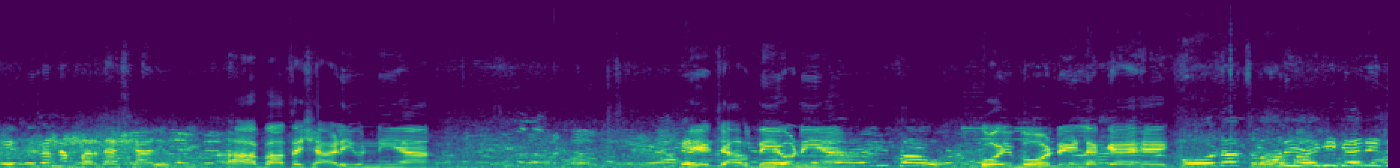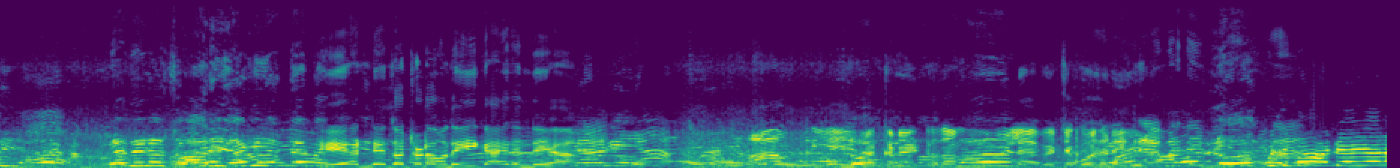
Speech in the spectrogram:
ਇਹਦਾ ਨੰਬਰ ਲੈ 46 ਆ ਬੱਸ 4619 ਆ। ਇਹ ਚੱਲਦੀ ਹੋਣੀ ਆ। ਕੋਈ ਬੋਰਡ ਨਹੀਂ ਲੱਗਿਆ ਇਹ। ਬੋਰਡ ਆ, ਸਵਾਰੀ ਹੈਗੀ ਗਹਿਰੀ ਦੀ। ਇਹਦੇ ਨਾਲ ਸਵਾਰੀ ਹੈਗੀ ਅੱਡੇ ਇਹ ਅੱਡੇ ਤੋਂ ਚੜਾਉਂਦੇ ਹੀ ਕਹਿ ਦਿੰਦੇ ਆ। ਕਨੈਕਟਰ ਦਾ ਮੂੰਹ ਵੀ ਲੈ ਵਿੱਚ ਕੁਝ ਨਹੀਂ। ਲੋਕ ਕੁਝ ਬਾਹਰ ਯਾਰ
